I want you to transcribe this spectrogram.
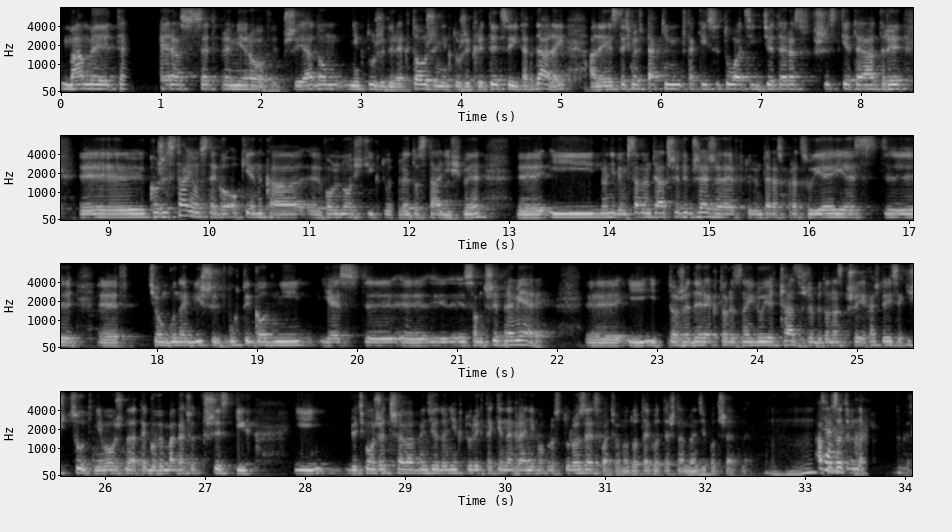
mamy teraz set premierowy. Przyjadą niektórzy dyrektorzy, niektórzy krytycy i tak dalej, ale jesteśmy w, takim, w takiej sytuacji, gdzie teraz wszystkie teatry y, korzystają z tego okienka y, wolności, które dostaliśmy. Y, I no nie wiem, w samym Teatrze Wybrzeże, w którym teraz pracuję, jest y, y, w ciągu najbliższych dwóch tygodni jest, y, są trzy premiery. I to, że dyrektor znajduje czas, żeby do nas przyjechać, to jest jakiś cud. Nie można tego wymagać od wszystkich. I być może trzeba będzie do niektórych takie nagranie po prostu rozesłać. Ono do tego też nam będzie potrzebne. A Tak. poza tym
